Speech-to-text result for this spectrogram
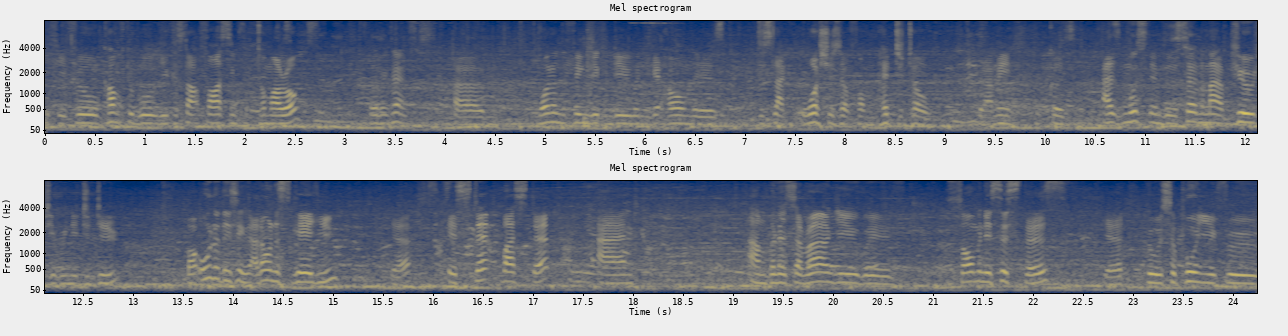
if you feel comfortable, you can start fasting from tomorrow. Does that make sense? Um, one of the things you can do when you get home is just like wash yourself from head to toe. You know what I mean? Because as Muslims, there's a certain amount of purity we need to do. But all of these things, I don't want to scare you. Yeah, it's step by step, and I'm going to surround you with so many sisters, yeah, who will support you through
